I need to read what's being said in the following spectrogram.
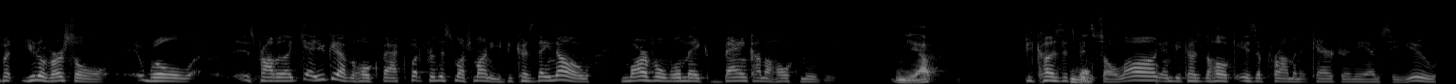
but Universal will is probably like, yeah, you could have the Hulk back, but for this much money, because they know Marvel will make bank on a Hulk movie Yep. because it's been so long and because the Hulk is a prominent character in the MCU,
